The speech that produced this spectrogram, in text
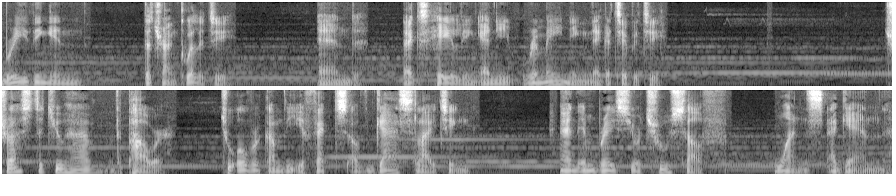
breathing in the tranquility and exhaling any remaining negativity. Trust that you have the power to overcome the effects of gaslighting and embrace your true self once again.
